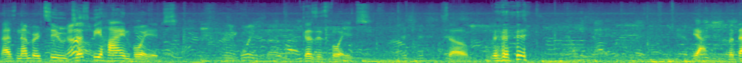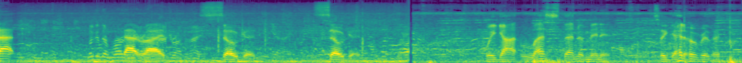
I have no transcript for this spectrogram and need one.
That's number two, just behind Voyage, because it's Voyage. So. yeah, but that Look at them that ride, throughout the night. so good, so good. We got less than a minute to get over there.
